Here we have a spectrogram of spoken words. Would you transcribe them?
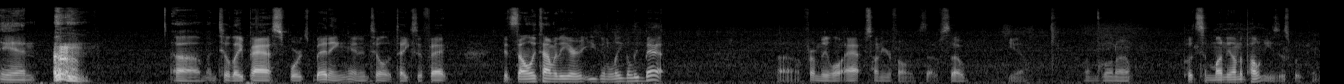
and um, until they pass sports betting and until it takes effect, it's the only time of the year you can legally bet uh, from the little apps on your phone and stuff. So, you know, I'm gonna put some money on the ponies this weekend.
